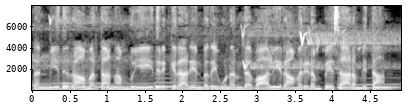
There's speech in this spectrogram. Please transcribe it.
தன் மீது ராமர் தான் அம்பு எய்திருக்கிறார் என்பதை உணர்ந்த வாலி ராமரிடம் பேச ஆரம்பித்தான்.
